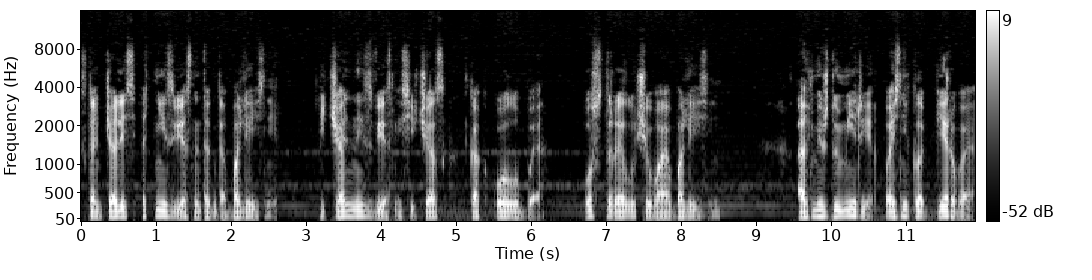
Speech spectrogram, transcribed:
скончались от неизвестной тогда болезни, печально известной сейчас как ОЛБ – острая лучевая болезнь. А в Междумирье возникла первая,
